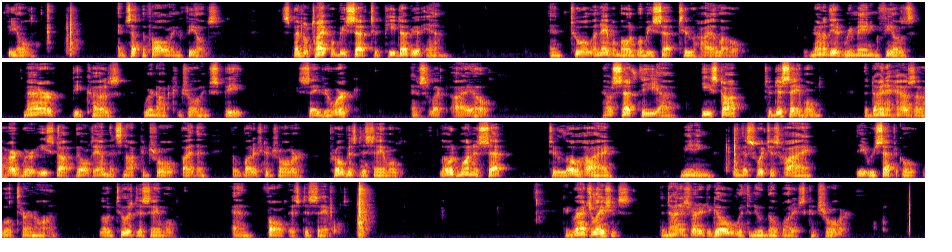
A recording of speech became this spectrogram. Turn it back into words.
field and set the following fields. Spindle type will be set to PWM and tool enable mode will be set to high-low. None of the remaining fields matter because we're not controlling speed. Save your work and select I.O. Now set the uh, e-stop to disabled. The Dyna has a hardware e-stop built in that's not controlled by the Buildbotics controller. Probe is disabled. Load 1 is set to low-high, meaning when the switch is high, the receptacle will turn on. Load 2 is disabled, and fault is disabled. Congratulations! The Dyna is ready to go with the new Buildbotics controller.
